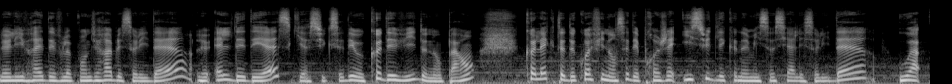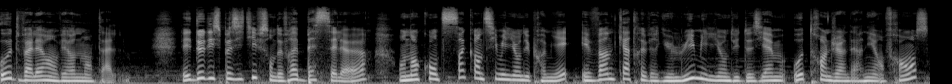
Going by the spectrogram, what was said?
Le livret développement durable et solidaire, le LDDS, qui a succédé au Codévi de nos parents, collecte de quoi financer des projets issus de l'économie sociale et solidaire ou à haute valeur environnementale. Les deux dispositifs sont de vrais best-sellers. On en compte 56 millions du premier et 24,8 millions du deuxième au 30 juin dernier en France,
